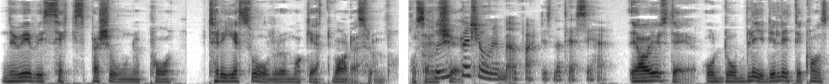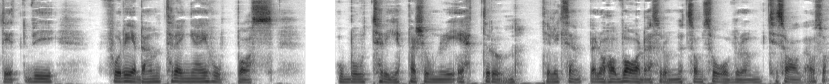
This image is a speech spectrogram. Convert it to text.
Nu är vi sex personer på tre sovrum och ett vardagsrum. Och sen Sju kök. personer ibland faktiskt när Tessie är här. Ja just det. Och då blir det lite konstigt. Vi får redan tränga ihop oss och bo tre personer i ett rum till exempel och ha vardagsrummet som sovrum till Saga och så.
